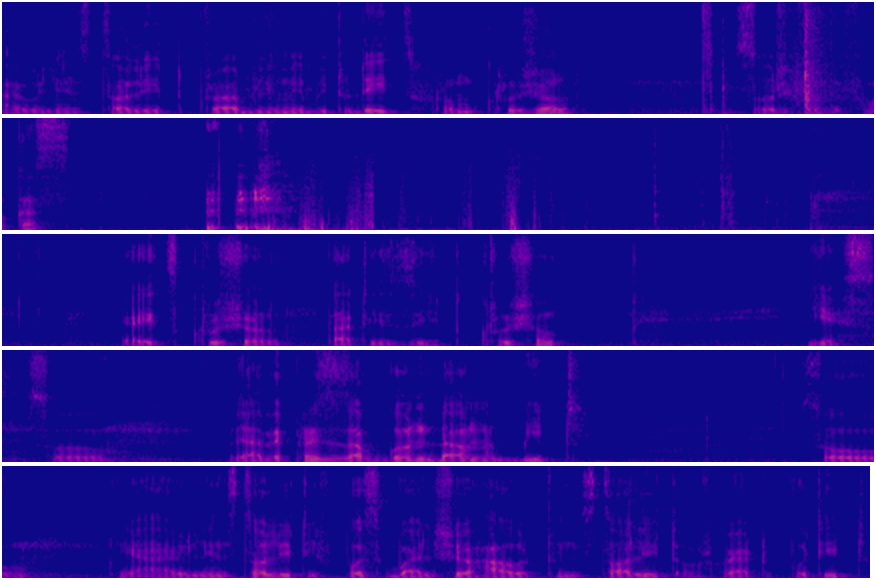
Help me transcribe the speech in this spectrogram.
i will install it probably maybe today it's from crucial. Sorry for the focus. Yeah it's crucial that is it crucial. Yes so yeah the prices have gone down a bit. So yeah i will install it. If possible i'll show how to install it or where to put it.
